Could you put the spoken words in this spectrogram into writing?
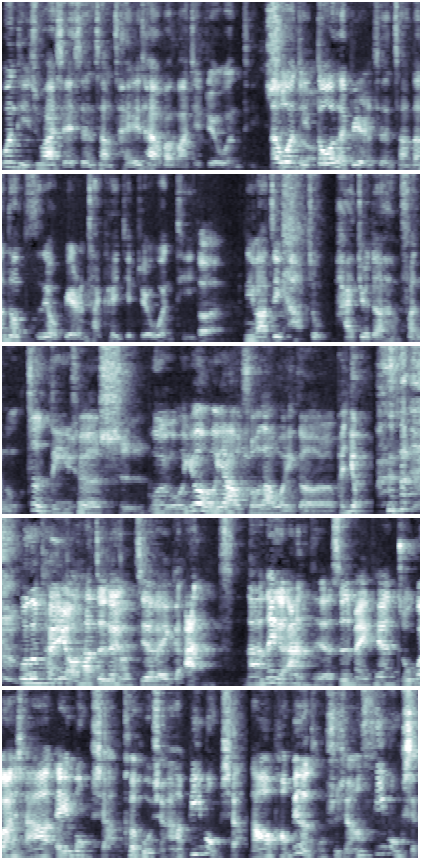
问题出在谁身上，谁才有办法解决问题？那问题都在别人身上，但都只有别人才可以解决问题。对，你把自己卡住，还觉得很愤怒。这的确是我，我又要说到我一个朋友，我的朋友他最近有接了一个案子，那那个案子也是每天主管想要 A 梦想，客户想要 B 梦想，然后旁边的同事想要 C 梦想，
